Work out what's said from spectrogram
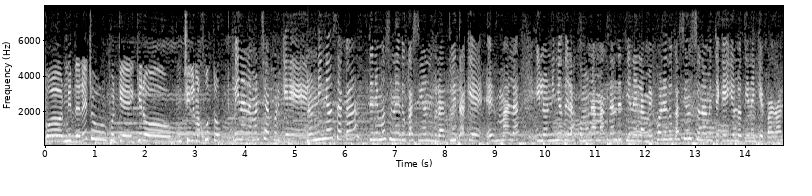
Por mis derechos, porque quiero un Chile más justo. Vine a la marcha porque los niños acá tenemos una educación gratuita que es mala y los niños de las comunas más tienen la mejor educación, solamente que ellos lo tienen que pagar.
